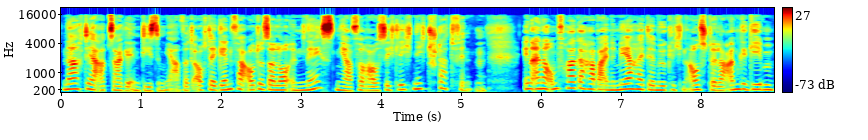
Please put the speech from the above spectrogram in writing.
Nach der Absage in diesem Jahr wird auch der Genfer Autosalon im nächsten Jahr voraussichtlich nicht stattfinden. In einer Umfrage habe eine Mehrheit der möglichen Aussteller angegeben,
